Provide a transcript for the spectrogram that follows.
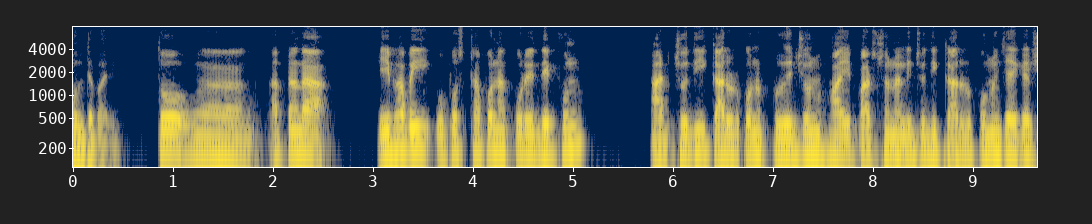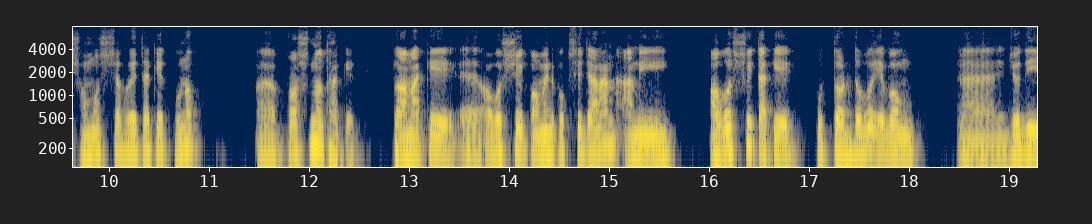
বলতে পারি। তো আপনারা এইভাবেই উপস্থাপনা করে দেখুন। আর যদি কারোর কোনো প্রয়োজন হয় পার্সোনালি যদি কারোর কোনো জায়গায় সমস্যা হয়ে থাকে, কোনো প্রশ্ন থাকে, তো আমাকে অবশ্যই কমেন্ট বক্সে জানান। আমি অবশ্যই তাকে উত্তর দেবো এবং যদি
